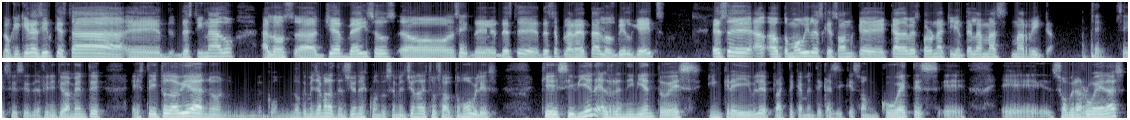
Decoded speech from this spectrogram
lo que quiere decir que está eh, destinado a los uh, Jeff Bezos de, este, de este planeta, los Bill Gates, es automóviles que son que cada vez para una clientela más, más rica. Sí, sí, sí, sí, definitivamente. Este, y todavía no, lo que me llama la atención es cuando se menciona de estos automóviles, que si bien el rendimiento es increíble, prácticamente casi que son cohetes eh, eh, sobre ruedas,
